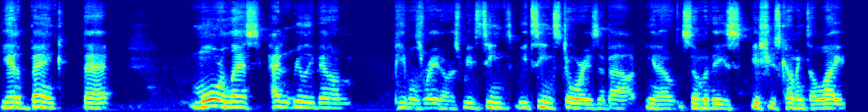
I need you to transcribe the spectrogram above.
You had a bank that more or less hadn't really been on people's radars. We've seen we've seen stories about you know some of these issues coming to light,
